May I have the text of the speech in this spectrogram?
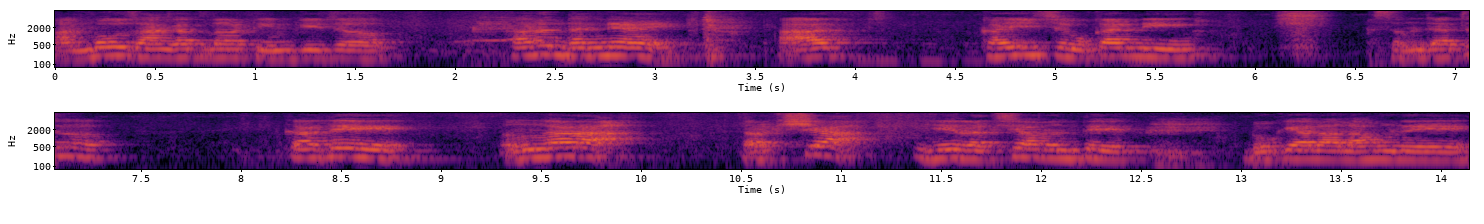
अनुभव सांगितलं टिमकीचं. कारण धन्य आहे. आज काही सेवकांनी समजायचं का ते अंगारा रक्षा हे रक्षा म्हणते. डोक्याला लावू नये.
